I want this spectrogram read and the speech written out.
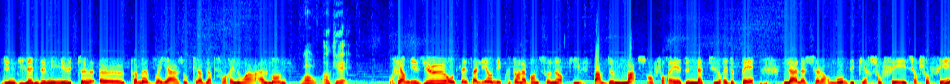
d'une dizaine de minutes, euh, comme un voyage au cœur de la forêt noire allemande. Waouh. Ok. On ferme les yeux, on se laisse aller en écoutant la bande sonore qui parle de marche en forêt, de nature et de paix. Là, la chaleur monte des pierres chauffées et surchauffées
